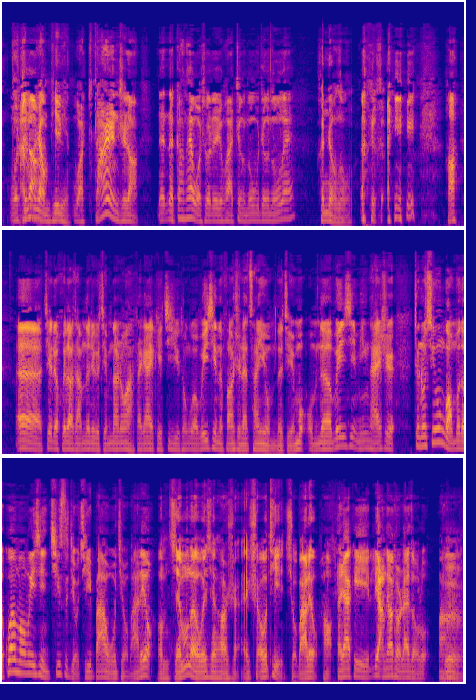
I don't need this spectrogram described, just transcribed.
我知道谈不上批评，我当然知道。那那刚才我说这句话正宗不正宗嘞？很正宗。好，呃，接着回到咱们的这个节目当中啊，大家也可以继续通过微信的方式来参与我们的节目。我们的微信平台是郑州新闻广播的官方微信七四九七八五九八六。我们节目的微信号是 H O T 九八六。好，大家可以两条腿来走路啊。嗯，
